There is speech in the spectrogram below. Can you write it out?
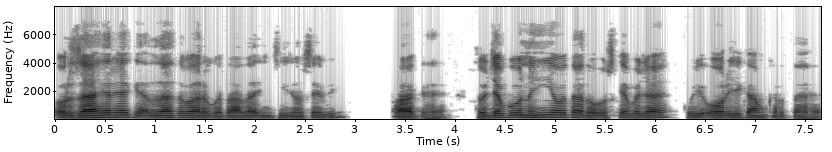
اور ظاہر ہے کہ اللہ تبارک و تعالیٰ ان چیزوں سے بھی پاک ہے۔ تو جب وہ نہیں ہوتا تو اس کے بجائے کوئی اور یہ کام کرتا ہے۔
